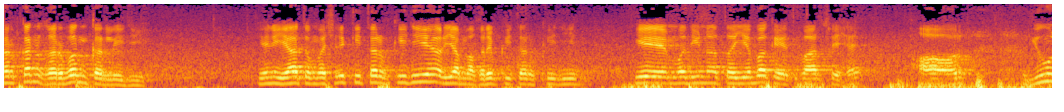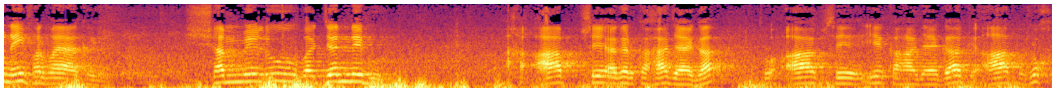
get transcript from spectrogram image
شرکن غربن کر لیجیے۔ یعنی یا تو مشرق کی طرف کیجیے اور یا مغرب کی طرف کیجیے۔ یہ مدینہ طیبہ کے اعتبار سے ہے۔ اور یوں نہیں فرمایا کہ شملو و جنبو۔ آپ سے اگر کہا جائے گا تو آپ سے یہ کہا جائے گا کہ آپ رخ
